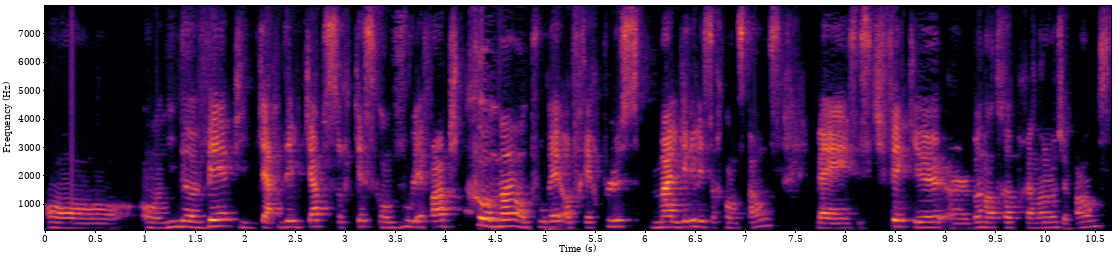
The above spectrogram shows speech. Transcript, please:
on, innovait puis gardait le cap sur qu'est-ce qu'on voulait faire puis comment on pourrait offrir plus malgré les circonstances. Ben, c'est ce qui fait qu'un bon entrepreneur, je pense,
